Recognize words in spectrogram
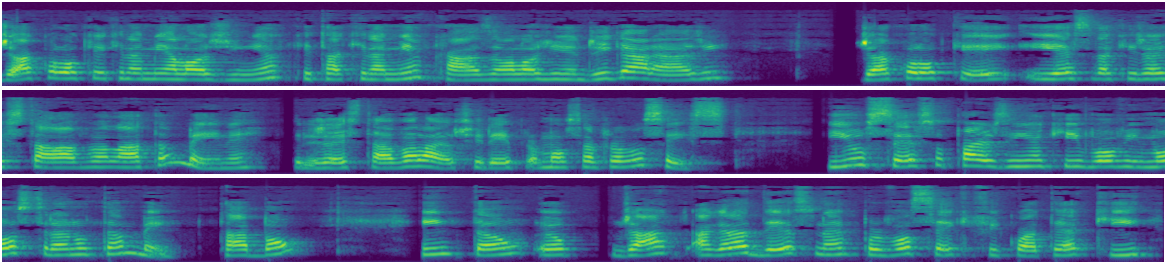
Já coloquei aqui na minha lojinha, que tá aqui na minha casa, uma lojinha de garagem. Já coloquei e esse daqui já estava lá também, né? Ele já estava lá, eu tirei pra mostrar pra vocês. E o sexto parzinho aqui vou vir mostrando também, tá bom? Então, eu já agradeço, né, por você que ficou até aqui.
